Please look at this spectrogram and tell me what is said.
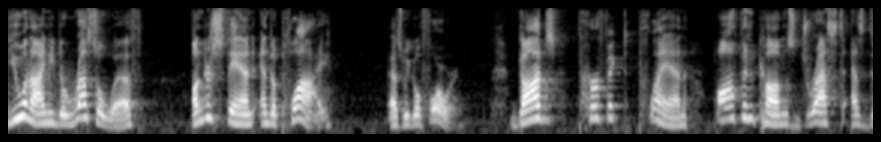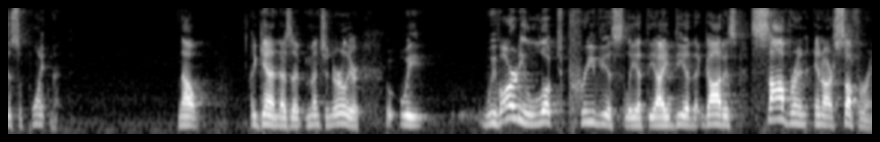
you and I need to wrestle with, understand, and apply as we go forward. God's perfect plan often comes dressed as disappointment. Now, again, as I mentioned earlier, we, we've already looked previously at the idea that God is sovereign in our suffering,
